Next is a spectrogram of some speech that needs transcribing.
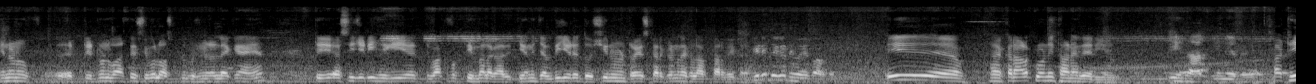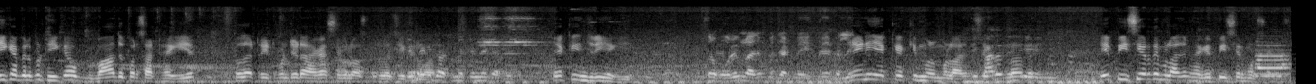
ਇਹਨਾਂ ਨੂੰ ਟ੍ਰੀਟਮੈਂਟ ਵਾਸਤੇ ਸਿਵਲ ਹਸਪੀਟਲ ਬਠਿੰਡਾ ਲੈ ਕੇ ਆਏ ਆ ਤੇ ਅਸੀਂ ਜਿਹੜੀ ਹੈਗੀ ਹੈ ਵੱਖ-ਵੱਖ ਟੀਮਾਂ ਲਗਾ ਦਿੱਤੀਆਂ ਨੇ। ਜਲਦੀ ਜਿਹੜੇ ਦੋਸ਼ੀ ਨੂੰ ਟ੍ਰੇਸ ਕਰਕੇ ਉਹਨਾਂ ਦੇ ਖਿਲਾਫ ਕਾਰਵਾਈ ਕਰਾਂਗੇ। ਕਿਹੜੀ ਜਗ੍ਹਾ ਤੇ ਹੋਏ ਵਾਰਦਾਤ ਇਹ ਕਨਾਲ ਕਲੋਨੀ ਥਾਣੇ ਦੇ ਏਰੀਆ ਜੀ। ਕੀ ਹਾਲਾਤ ਕੀ ਨੇ ਰਹੇ। ਹਾਂ ਠੀਕ ਹੈ ਬਿਲਕੁਲ ਠੀਕ ਹੈ। ਉਹ ਬਾਂਹ ਦੇ ਉੱਪਰ ਸੱਟ ਹੈਗੀ ਹੈ ਤੇ ਉਹਦਾ ਟ੍ਰੀਟਮੈਂਟ ਜਿਹੜਾ ਹੈਗਾ ਸਿਵਲ ਹਸਪੀਟਲ ਕਿੰਨੇ ਕੁ ਕਰਵਾ ਜ਼ਖਮੀ ਕਿੰਨੇ ਕਰਦੇ ਇੱਕ ਇੰਜਰੀ ਹੈਗੀ ਹੈ। ਸਰ ਹੋਰ ਵੀ ਮੁਲਾਜ਼ਮ ਕੋਈ ਜ਼ਖਮੀ ਇੱਕ ਇਕੱਲੇ? ਨਹੀਂ ਨਹੀਂ ਇੱਕ ਇੱਕ ਹੀ ਮੁ- ਮੁਲਾਜ਼ਮ ਸੀ। ਇਹ ਪੀਸੀਆਰ ਦੇ ਮੁਲਾਜ਼ਮ ਹੈਗੇ ਪੀਸੀਆਰ ਮੋਟਰਸਾਈਕਲ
